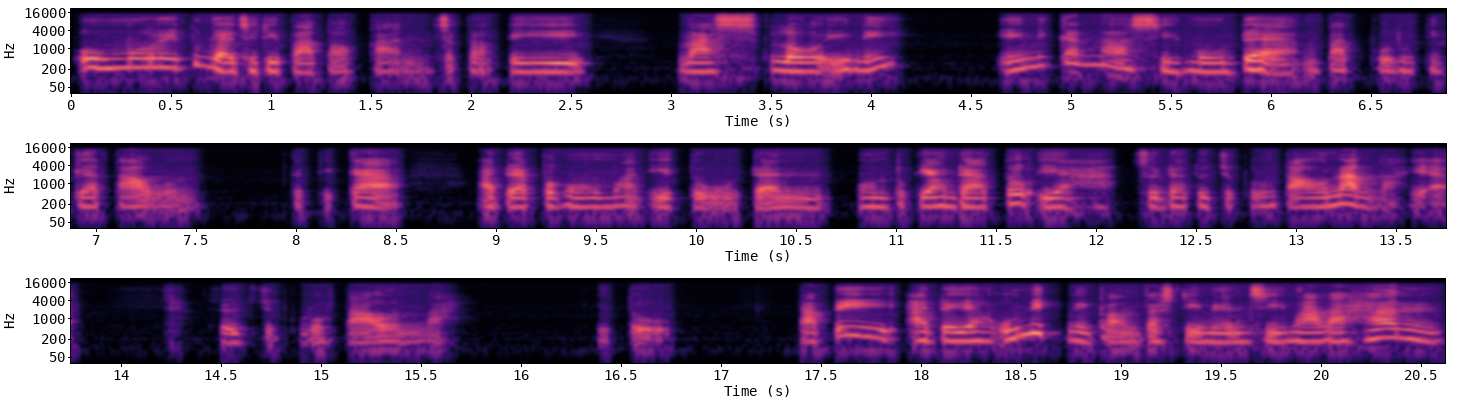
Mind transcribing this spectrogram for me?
umur itu nggak jadi patokan. Seperti Mas Flo ini ini kan masih muda 43 tahun. Ketika ada pengumuman itu. Dan untuk yang datuk ya sudah 70 tahunan lah ya. Sudah 70 tahun lah itu. Tapi ada yang unik nih Countess Dimensi. Malahan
